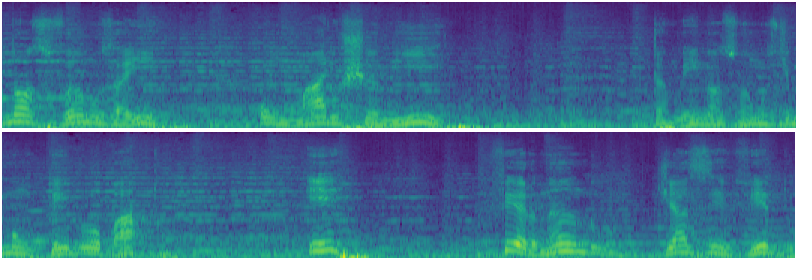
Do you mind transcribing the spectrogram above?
nós vamos aí com Mário Chami, também nós vamos de Monteiro Lobato e Fernando de Azevedo.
